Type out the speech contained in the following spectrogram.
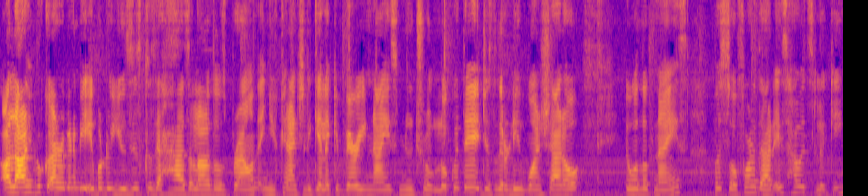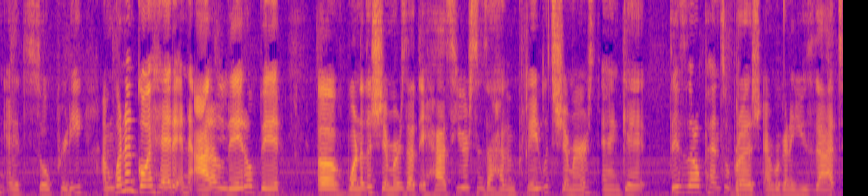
a lot of people are to be able to use this because it has a lot of those browns and you can actually get like a very nice neutral look with it. Just literally one shadow it will look nice. But so far that is how it's looking and it's so pretty. I'm gonna go ahead and add a little bit of one of the shimmers that it has here since i haven't played with shimmers and get this little pencil brush and we're gonna use that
